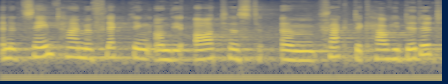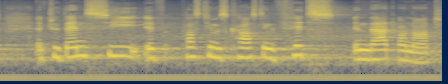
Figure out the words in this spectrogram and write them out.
and at the same time reflecting on the artist um, practice, how he did it, and to then see if posthumous casting fits in that or not.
